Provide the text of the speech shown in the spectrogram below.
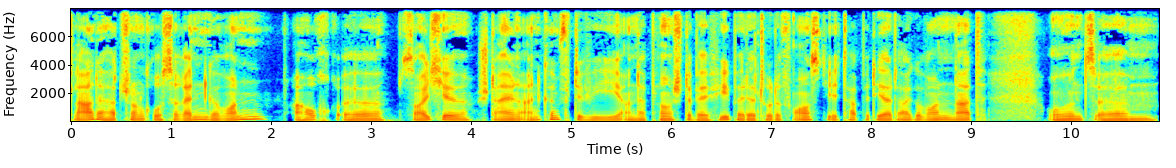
Klar, der hat schon große Rennen gewonnen, auch äh, solche steilen Ankünfte wie an der Planche de Belleville bei der Tour de France, die Etappe, die er da gewonnen hat. Und ähm,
